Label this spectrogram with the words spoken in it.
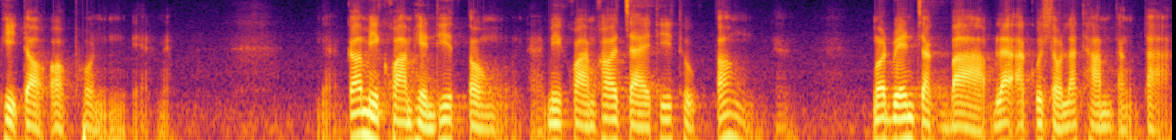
ผลิดอกออกผลเนี่ยนะนะก็มีความเห็นที่ตรงนะมีความเข้าใจที่ถูกต้องงดเว้นจากบาปและอกุศลธรรมต่าง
